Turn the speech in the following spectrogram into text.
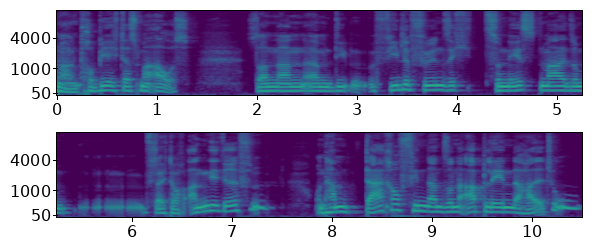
na, dann probiere ich das mal aus. Sondern ähm, die, viele fühlen sich zunächst mal so vielleicht auch angegriffen und haben daraufhin dann so eine ablehnende Haltung.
